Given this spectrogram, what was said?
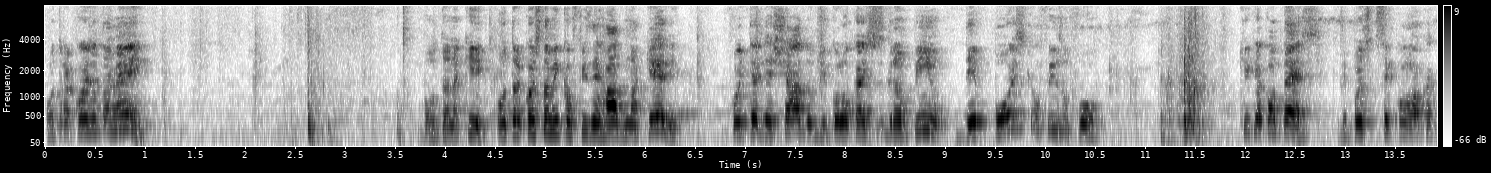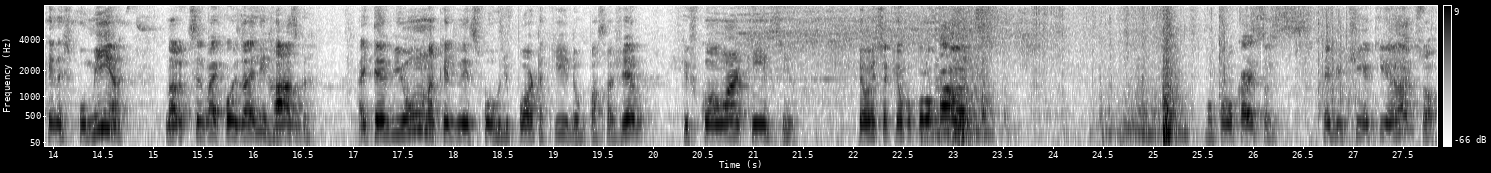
Outra coisa também. Voltando aqui. Outra coisa também que eu fiz errado naquele foi ter deixado de colocar esses grampinhos depois que eu fiz o forro. O que que acontece? Depois que você coloca aquela espuminha, na hora que você vai coisar ele rasga. Aí teve um naquele nesse forro de porta aqui do passageiro que ficou uma marquinha assim. Então esse aqui eu vou colocar antes. Vou colocar esses rebitinhos aqui antes, ó.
